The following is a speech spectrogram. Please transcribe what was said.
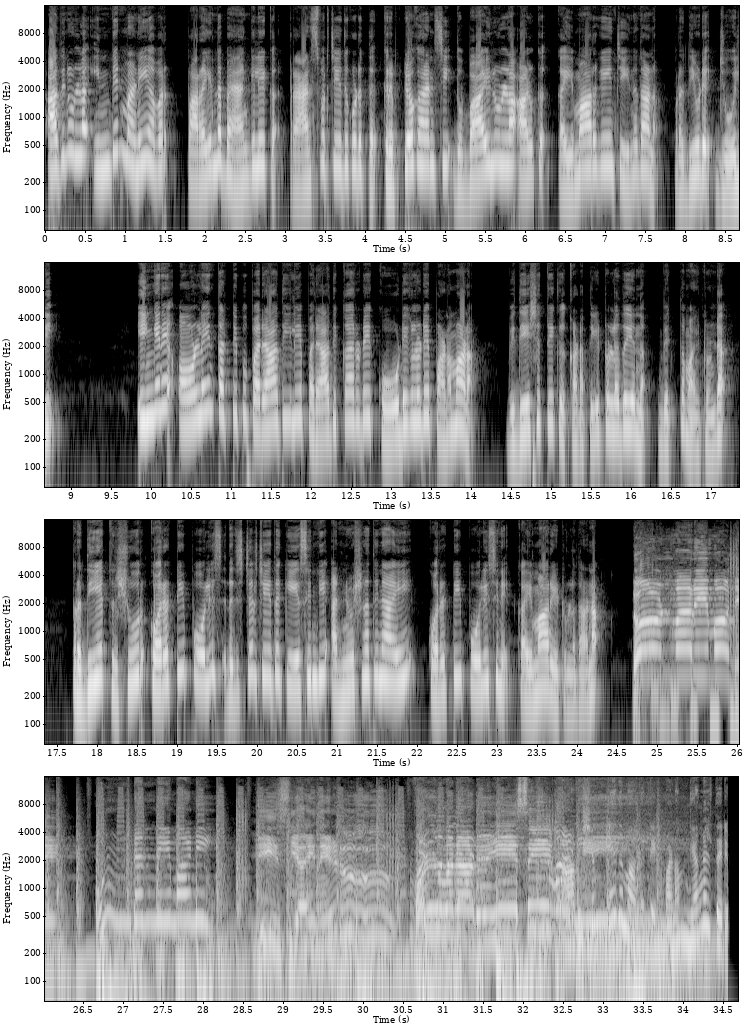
അതിനുള്ള ഇന്ത്യൻ മണി അവർ പറയുന്ന ബാങ്കിലേക്ക് ട്രാൻസ്ഫർ ചെയ്തു കൊടുത്ത് ക്രിപ്റ്റോ കറൻസി ദുബായിലുള്ള ആൾക്ക് കൈമാറുകയും ചെയ്യുന്നതാണ് പ്രതിയുടെ ജോലി. ഇങ്ങനെ ഓൺലൈൻ തട്ടിപ്പ് പരാതിയിലെ പരാതിക്കാരുടെ കോടികളുടെ പണമാണ് വിദേശത്തേക്ക് കടത്തിയിട്ടുള്ളത് എന്ന് വ്യക്തമായിട്ടുണ്ട്. പ്രതിയെ തൃശൂർ കൊരട്ടി പോലീസ് രജിസ്റ്റർ ചെയ്ത കേസിന്റെ അന്വേഷണത്തിനായി കൊരട്ടി പോലീസിന് കൈമാറിയിട്ടുള്ളതാണ്. ഡോണ്ട് വറി മോനെ. ഉണ്ടെന്നീ മണി. ഈസിയായി നേടൂ. വള്ളുവനാട് ഈസി ആവശ്യം ഏതുമാകട്ടെ പണം ഞങ്ങൾ തരും.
